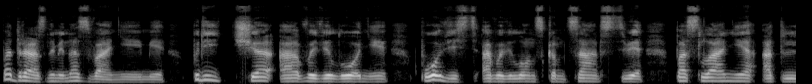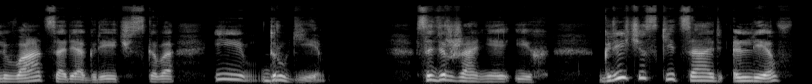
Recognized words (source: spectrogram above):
под разными названиями, притча о Вавилоне, повесть о Вавилонском царстве, послание от льва, царя греческого и другие. Содержание их – Греческий царь Лев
